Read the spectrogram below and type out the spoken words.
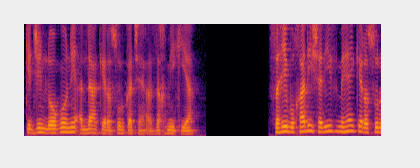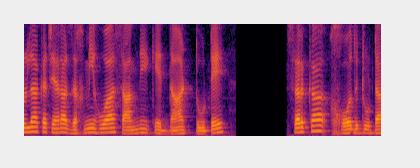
کہ جن لوگوں نے اللہ کے رسول کا چہرہ زخمی کیا۔ صحیح بخاری شریف میں ہے کہ رسول اللہ کا چہرہ زخمی ہوا، سامنے کے دانت ٹوٹے، سر کا خود ٹوٹا۔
